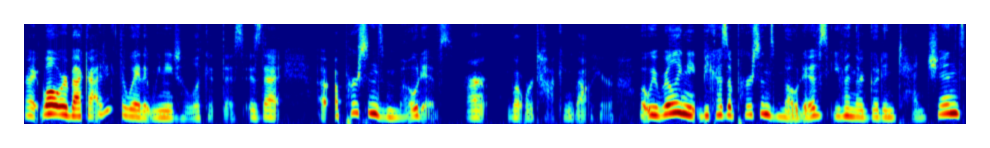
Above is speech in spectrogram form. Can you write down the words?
Right. Well, Rebecca, I think the way that we need to look at this is that a, a person's motives aren't what we're talking about here. What we really need, because a person's motives, even their good intentions,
